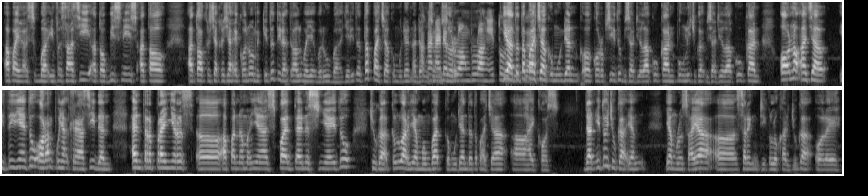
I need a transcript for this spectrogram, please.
apa ya sebuah investasi atau bisnis atau atau kerja-kerja ekonomi itu tidak terlalu banyak berubah. Jadi tetap aja kemudian ada akan peluang-peluang itu. Ya, juga. tetap aja kemudian uh, korupsi itu bisa dilakukan, pungli juga bisa dilakukan. Ono aja intinya itu orang punya kreasi dan entrepreneurs uh, apa namanya spontaneousnya itu juga keluar yang membuat kemudian tetap aja uh, high cost. Dan itu juga yang yang menurut saya uh, sering dikeluhkan juga oleh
